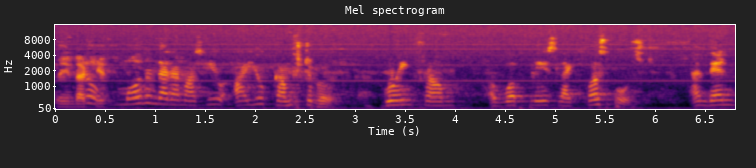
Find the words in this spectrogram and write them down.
In that No, case, more than that, I'm asking you: Are you comfortable going from a workplace like First Post and then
